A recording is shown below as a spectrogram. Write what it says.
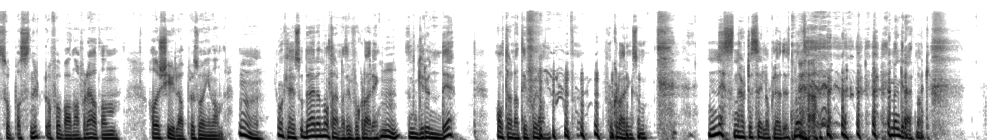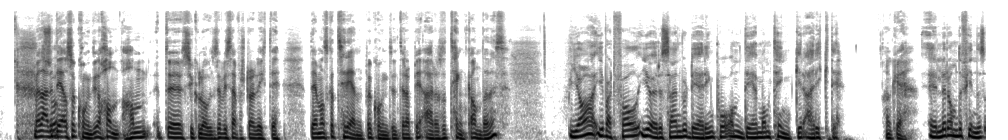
såpass snurt og forbanna for det at han hadde skylapper og så ingen andre. Mm. Ok, så det er en alternativ forklaring. En grundig alternativ forklaring som nesten hørtes selvopplevd ut, men, men greit nok. Men er det Så- det altså kognitiv, han, han til psykologen sin, hvis jeg forstår det riktig, det man skal trene på i kognitiv terapi, er altså å tenke annerledes? Ja, i hvert fall gjøre seg en vurdering på om det man tenker er riktig. Ok. Eller om det finnes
